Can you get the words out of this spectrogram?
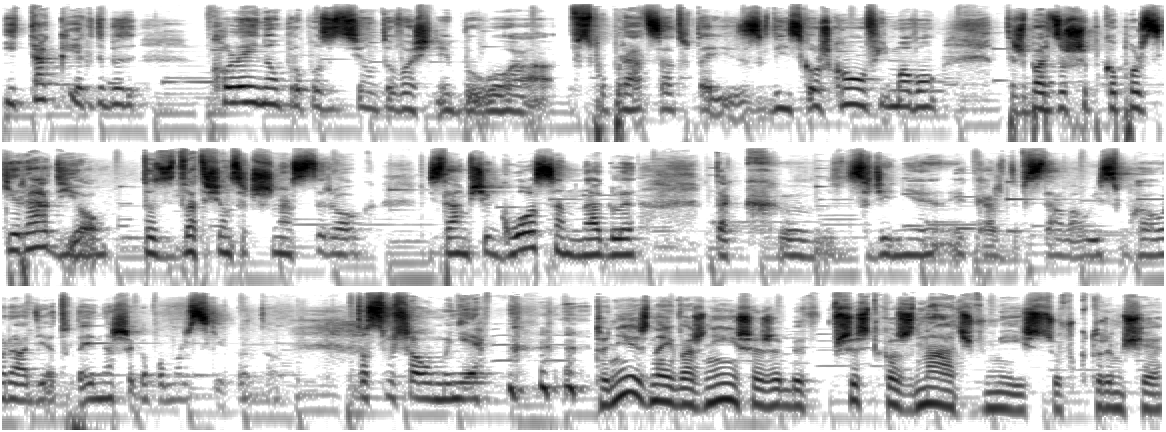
I tak jak gdyby kolejną propozycją to właśnie była współpraca tutaj z Gdyńską Szkołą Filmową, też bardzo szybko Polskie Radio, to jest 2013 rok. Stałam się głosem nagle, tak e, codziennie jak każdy wstawał i słuchał radia tutaj naszego pomorskiego, to, to słyszał mnie. To nie jest najważniejsze, żeby wszystko znać w miejscu, w którym się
